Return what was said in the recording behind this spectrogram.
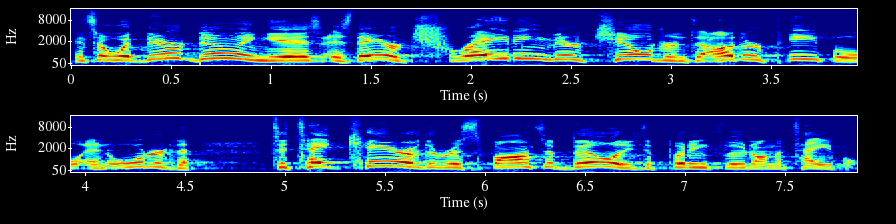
And so what they're doing is, is they are trading their children to other people in order to, to take care of the responsibilities of putting food on the table.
